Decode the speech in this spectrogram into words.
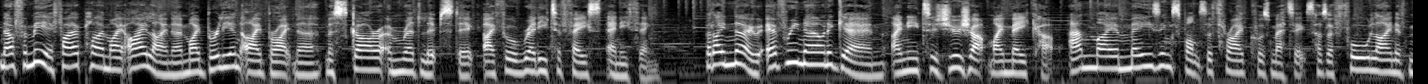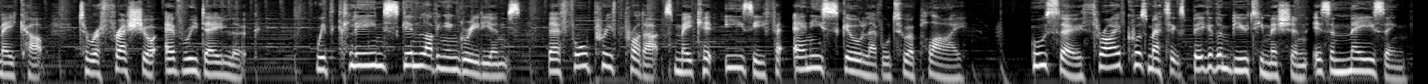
Now, for me, if I apply my eyeliner, my brilliant eye brightener, mascara, and red lipstick, I feel ready to face anything. But I know every now and again I need to zhuzh up my makeup, and my amazing sponsor Thrive Causemetics has a full line of makeup to refresh your everyday look. With clean, skin loving ingredients, their foolproof products make it easy for any skill level to apply. Also, Thrive Causemetics' Bigger Than Beauty mission is amazing.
